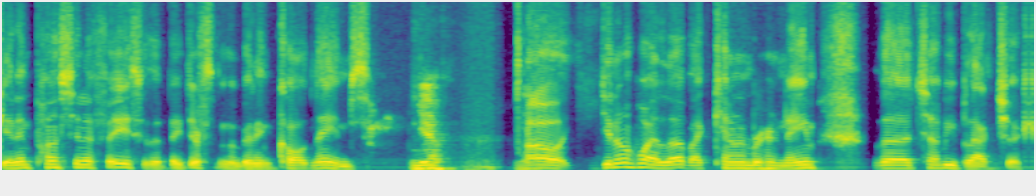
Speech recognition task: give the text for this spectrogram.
getting punched in the face is a big difference than being called names. Yeah. Yeah. Oh, you know who I love? I can't remember her name. The chubby black chick.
